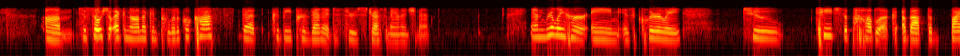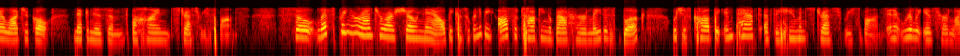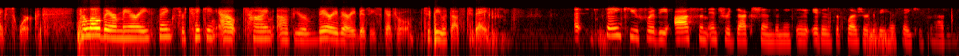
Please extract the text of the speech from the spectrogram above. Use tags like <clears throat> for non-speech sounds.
um, to social, economic, and political costs that could be prevented through stress management. And really, her aim is clearly to teach the public about the biological mechanisms behind stress response. So let's bring her onto our show now because we're going to be also talking about her latest book, which is called The Impact of the Human Stress Response. And it really is her life's work. Hello there, Mary. Thanks for taking out time of your very, very busy schedule to be with us today. Uh, thank you for the awesome introduction, Denise. It, it is a pleasure to be here. Thank you for having me.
